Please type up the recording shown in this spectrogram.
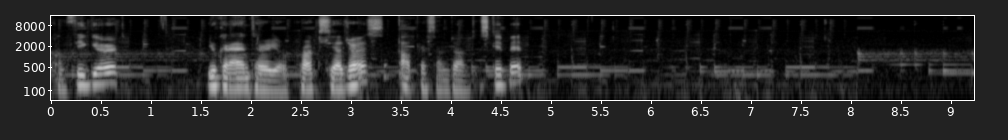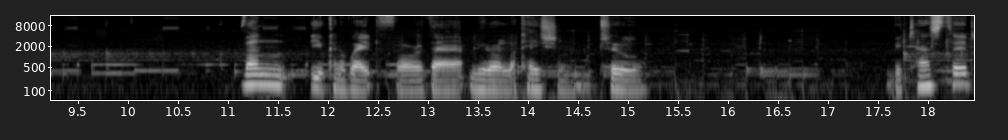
configured. You can enter your proxy address. I'll press on done to skip it Then you can wait for the mirror location to be tested.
